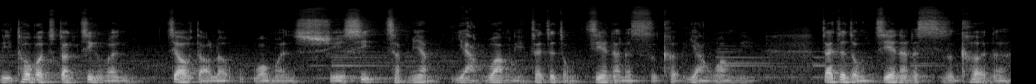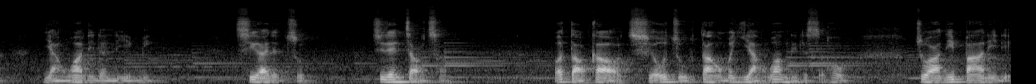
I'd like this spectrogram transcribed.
你透过这段经文。教导了我们学习怎么样仰望你，在这种艰难的时刻仰望你，在这种艰难的时刻呢，仰望你的怜悯，亲爱的主，今天早晨，我祷告求主，当我们仰望你的时候，主啊，你把你的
